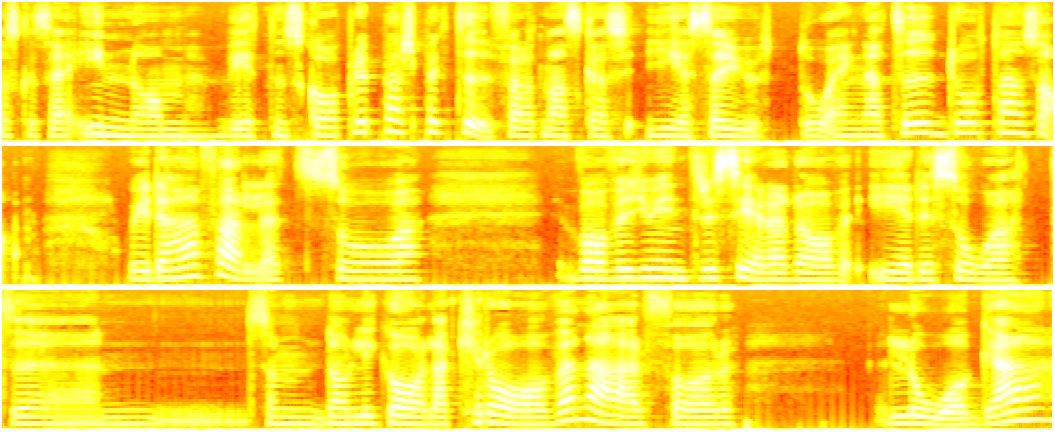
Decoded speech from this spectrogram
jag ska säga, inom vetenskapligt perspektiv för att man ska ge sig ut och ägna tid åt en sån. Och i det här fallet så var vi ju intresserade av, är det så att eh, som de legala kraven är för låga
